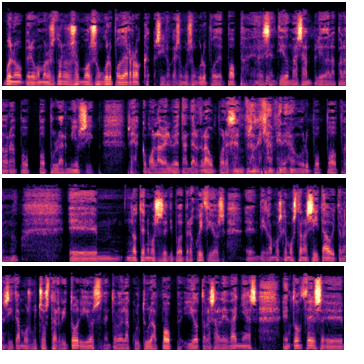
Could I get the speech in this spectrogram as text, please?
Bueno, pero como nosotros no somos un grupo de rock, sino que somos un grupo de pop, en el sentido más amplio de la palabra pop, popular music, o sea, como la Velvet Underground, por ejemplo, que también era un grupo pop, ¿no? Eh, no tenemos ese tipo de prejuicios. Eh, digamos que hemos transitado y transitamos muchos territorios dentro de la cultura pop y otras aledañas, entonces eh,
